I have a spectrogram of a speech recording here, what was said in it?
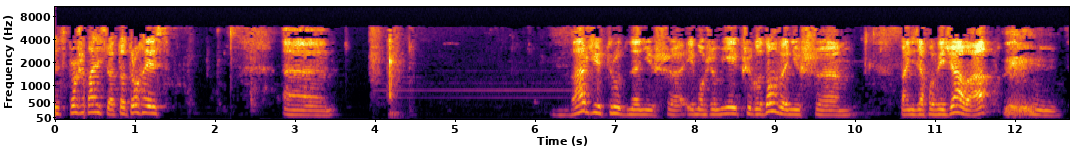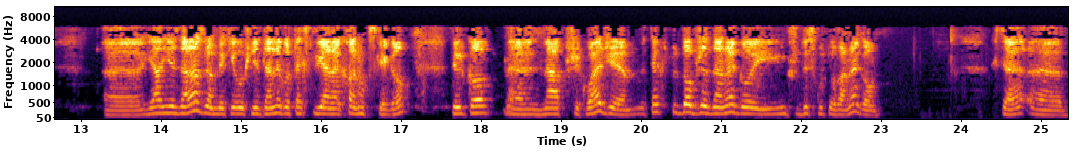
Więc proszę Państwa, to trochę jest e, bardziej trudne niż i może mniej przygodowe niż e, Pani zapowiedziała. E, ja nie znalazłem jakiegoś nieznanego tekstu Jana Kochanowskiego, tylko e, na przykładzie tekstu dobrze znanego i już dyskutowanego chcę e,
